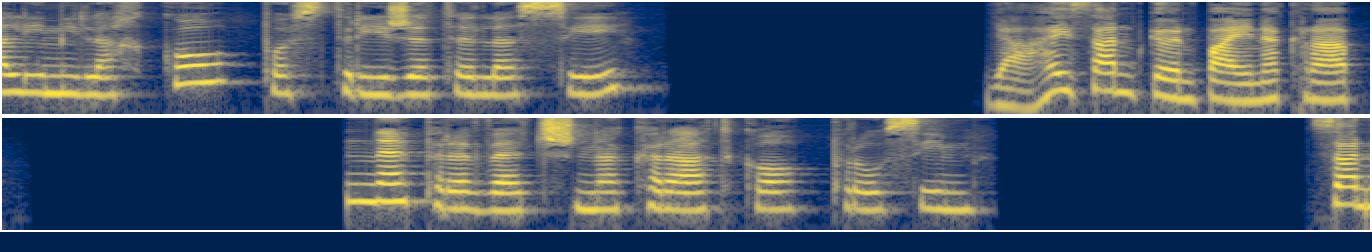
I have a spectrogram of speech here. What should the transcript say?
ali mi lahko postrižete lase อย่าให้สั้นเกินไปนะครับ ne preveč na kratko prosim สั้น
